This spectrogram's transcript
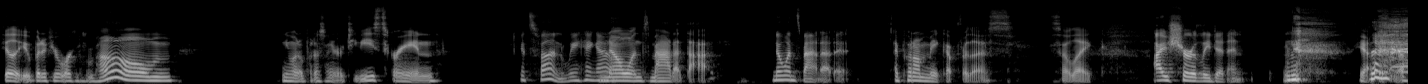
feel you. But if you're working from home, you want to put us on your TV screen, it's fun. We hang out. No one's mad at that. No one's mad at it. I put on makeup for this. So like I surely didn't. yeah.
